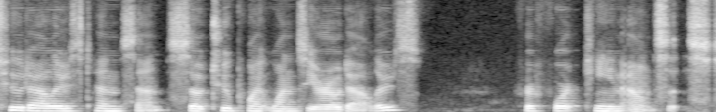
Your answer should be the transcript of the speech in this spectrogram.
$2.10, so $2.10 for 14 ounces.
